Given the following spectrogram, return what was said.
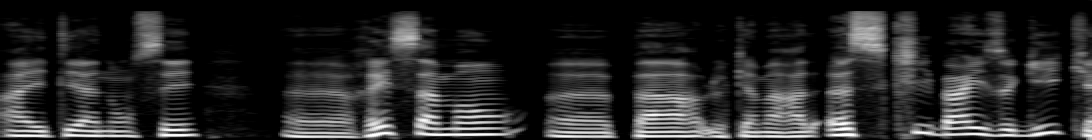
a été annoncé euh, récemment euh, par le camarade Husky by the Geek.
